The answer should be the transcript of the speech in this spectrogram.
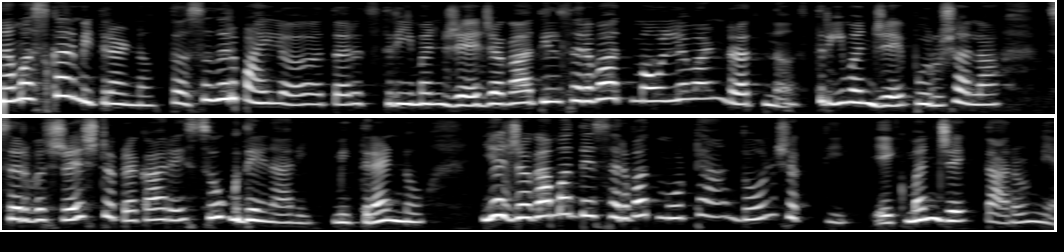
नमस्कार मित्रांनो. तसं जर पाहिलं तर स्त्री म्हणजे जगातील सर्वात मौल्यवान रत्न. स्त्री म्हणजे पुरुषाला सर्वश्रेष्ठ प्रकारे सुख देणारी. मित्रांनो या जगामध्ये सर्वात मोठ्या दोन शक्ती. एक म्हणजे तारुण्य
